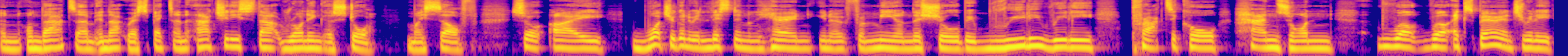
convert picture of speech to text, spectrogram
on, on that, um, in that respect and actually start running a store myself. So I, what you're going to be listening and hearing, you know, from me on this show will be really, really practical, hands-on, well, well, experience really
